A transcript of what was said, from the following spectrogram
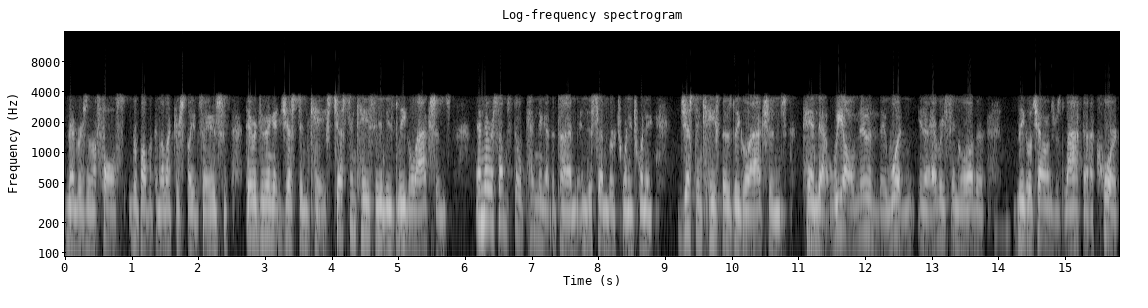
members of the false Republican elector slate say is they were doing it just in case, just in case any of these legal actions. And there were some still pending at the time in December 2020, just in case those legal actions panned out. We all knew that they wouldn't. You know, every single other legal challenge was laughed out of court.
